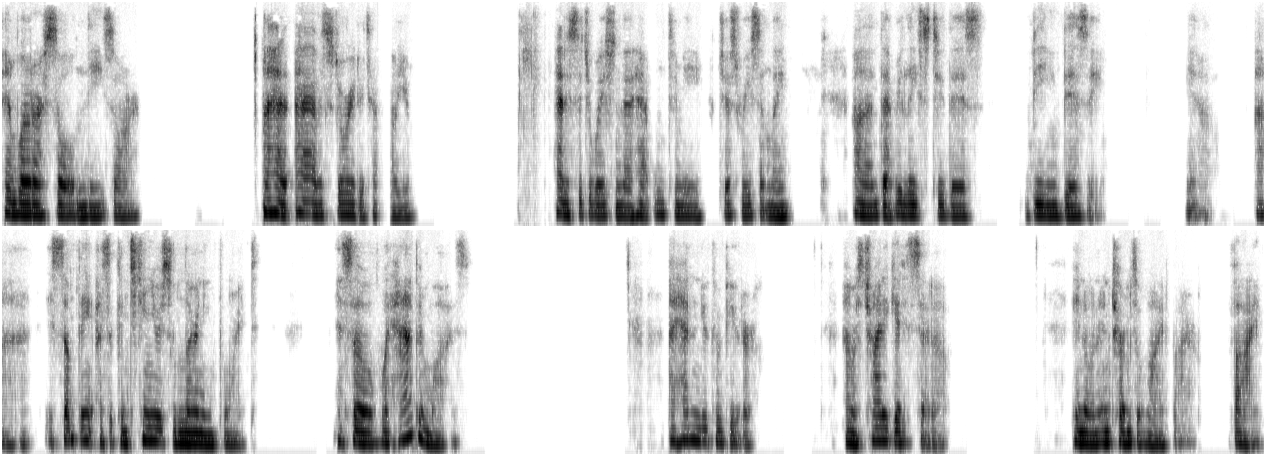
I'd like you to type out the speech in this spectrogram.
and what our soul needs are. I, had, I have a story to tell you had a situation that happened to me just recently uh, that relates to this being busy. You know, uh, it's something as a continuous learning point. And so what happened was I had a new computer. I was trying to get it set up, you know, in terms of Wi-Fi. Fi.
